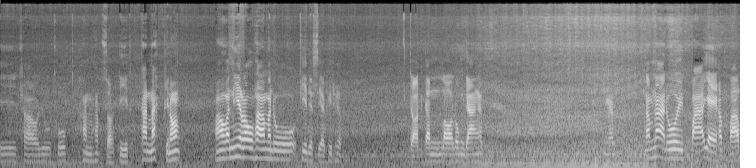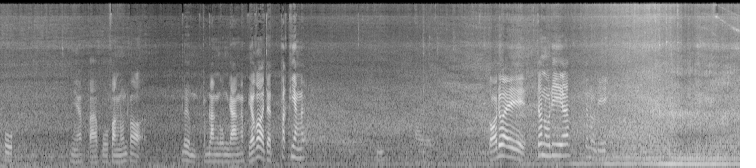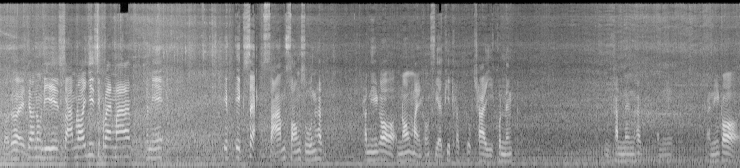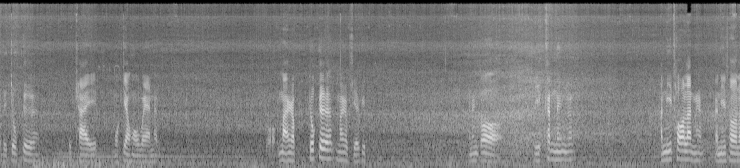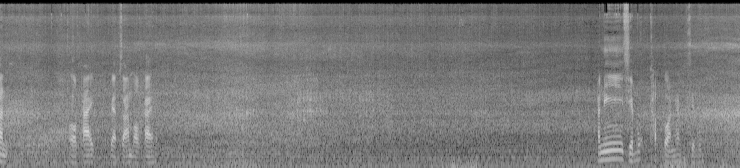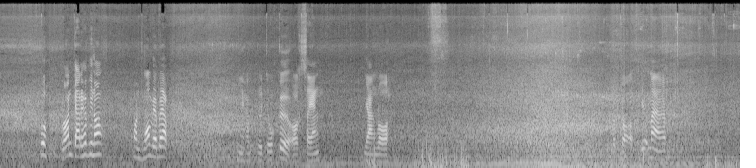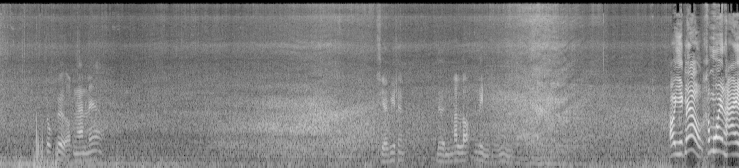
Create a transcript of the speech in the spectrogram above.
ดีชาว YouTube ทุกท่านครับ สวัสดีทุกท่านนะ พี่น้องเอาวันนี้เราพามาดูที่เด็ดเสียพี่เทิบจอดกันรอลงยางครับนี่ครับนำหน้าโดยป๋าใหญ่ครับป๋าภูนี่ครับป๋าภูฝั่งนู้นก็เริ่มกำลังลงยางครับ เดี๋ยวก็จะพักเที่ยงแล้วต่อด้วยเจ้าหนูดีครับ เจ้าหนูดี ต่อด้วยเจ้าหนูดี 320 แรงมาครับคันนี้ FX Z 320 ครับ คันนี้ก็น้องใหม่ของเสียพิษครับ ลูกชายอีกคนนึงอีกคันหนึ่งครับอันนี้ อันนี้ก็เดอะโจ๊กเกอร์ลูกชายหัวแก้วหัวแหวนครับ มากับโจ๊กเกอร์ครับมากับเสียพิษอันนั้นก็อีกคันหนึ่งครับคันนี้ท่อลั่นครับคันนี้ท่อลั่น ออกท้าย แบบสามออกท้ายอันนี้เสียบุกขับก่อนครับเสียบุกโอ้ร้อนจัดเลยครับพี่น้องห่อนหัวแบบแบบนี่ครับดูโจ๊กเกอร์ออกแสงยางรอรถก็เยอะมากครับ โจ๊กเกอร์ออกงานแล้วเสียพี่ท่านเดินลัดเลาะเล่นอยู่นู่นเอาอีกแล้วขโมยไทย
